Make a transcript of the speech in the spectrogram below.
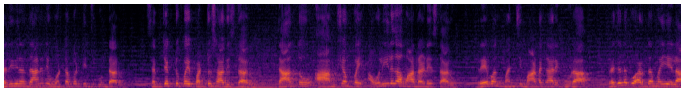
చదివిన దానిని వంట పట్టించుకుంటారు. సబ్జెక్టుపై పట్టు సాధిస్తారు. దాంతో ఆ అంశంపై అవలీలుగా మాట్లాడేస్తారు. రేవంత్ మంచి మాటకారి కూడా. ప్రజలకు అర్థమయ్యేలా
